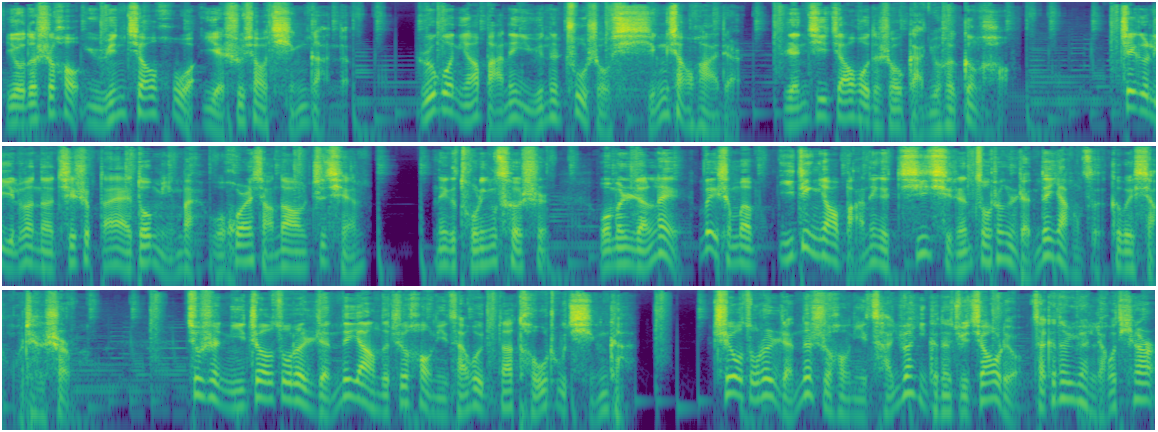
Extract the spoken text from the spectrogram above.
有的时候语音交互也是需要情感的。如果你要把那语音的助手形象化一点，人机交互的时候感觉会更好。这个理论呢，其实大家也都明白。我忽然想到之前那个图灵测试，我们人类为什么一定要把那个机器人做成人的样子？各位想过这个事儿吗？就是你只有做了人的样子之后，你才会对他投注情感。只有做成人的时候，你才愿意跟他去交流，才跟他愿意聊天儿。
